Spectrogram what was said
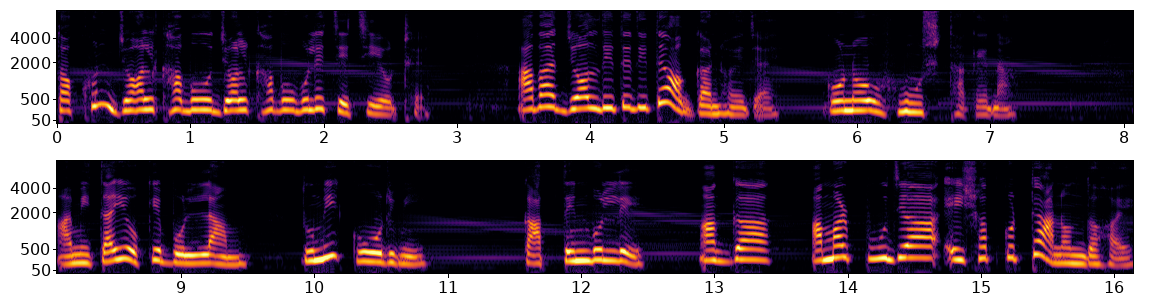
তখন জল খাব জল খাব বলে চেঁচিয়ে ওঠে। আবার জল দিতে দিতে অজ্ঞান হয়ে যায়। কোনো হুঁশ থাকে না। আমি তাই ওকে বললাম, তুমি কর্মী। কাপ্তেন বললে, আজ্ঞা, আমার পূজা এইসব করতে আনন্দ হয়।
